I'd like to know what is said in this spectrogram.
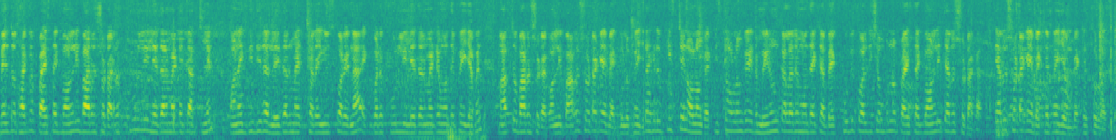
বেল তো থাকবে প্রাইস থাকবে অনলি বারোশো টাকা। ফুললি লেদার ম্যাটে চাচ্ছিলেন। অনেক দিদিরা লেদার ম্যাট ছাড়া ইউজ করে না, একবারে ফুললি লেদার ম্যাটের মধ্যে পেয়ে যাবেন। মাত্র বারোশো টাকা অনলি বারোশো টাকায় ব্যাগগুলো পেয়ে যাবেন। দেখেন কিস্টেন অলঙ্কার কিস্টেন অলঙ্কার, এটা মেরুন কালারের মধ্যে একটা ব্যাগ খুবই কোয়ালিটি সম্পূর্ণ প্রাইস থাকবে অনলি তেরোশো টাকা। তেরোশো টাকায় ব্যাগটা পেয়ে যাবেন, ব্যাগটা চলে আসবে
